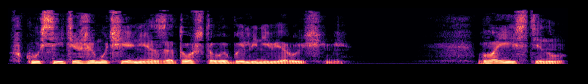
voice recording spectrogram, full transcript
«Вкусите же мучения за то, что вы были неверующими». Воистину,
